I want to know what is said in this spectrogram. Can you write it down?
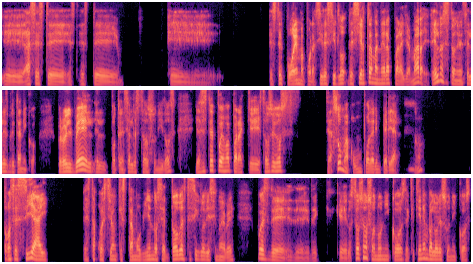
eh, hace este, este, este, eh, poema, por así decirlo, de cierta manera para llamar, él no es estadounidense, él es británico, pero él ve el, potencial de Estados Unidos y hace este poema para que Estados Unidos se asuma como un poder imperial, ¿no? Entonces sí hay esta cuestión que está moviéndose en todo este siglo XIX, pues de, de, que los Estados Unidos son únicos, de que tienen valores únicos,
